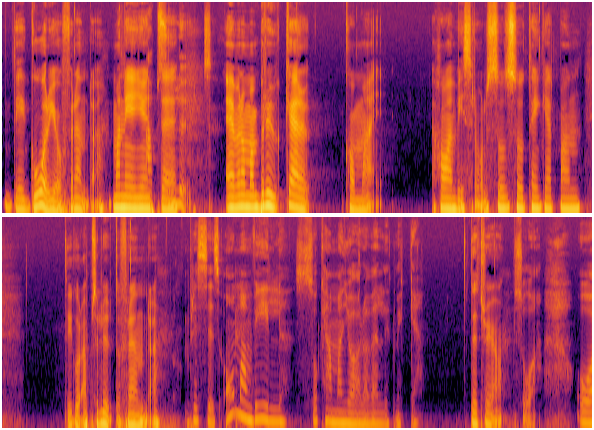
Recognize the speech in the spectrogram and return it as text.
det går ju att förändra. Man är ju inte, absolut. även om man brukar komma, ha en viss roll så, så tänker jag att man, det går absolut att förändra. Precis. Om man vill så kan man göra väldigt mycket. Det tror jag. Så. Och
